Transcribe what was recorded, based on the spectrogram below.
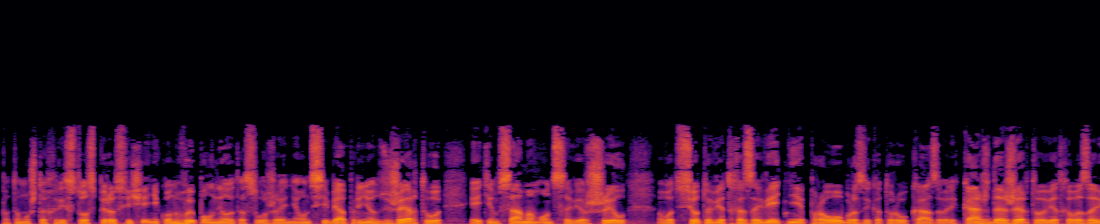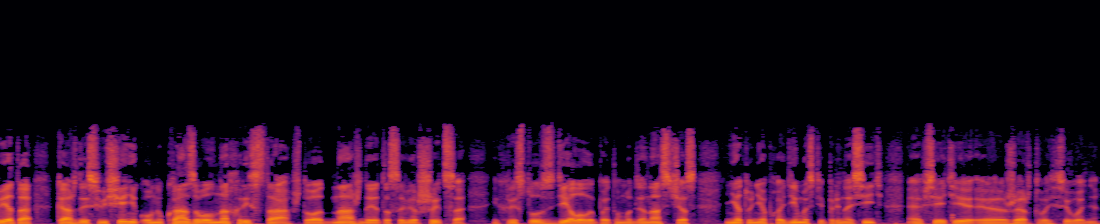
Потому что Христос первосвященник, Он выполнил это служение, Он себя принес в жертву, и этим самым Он совершил вот все то ветхозаветние прообразы, которые указывали. Каждая жертва Ветхого Завета, каждый священник, он указывал на Христа, что однажды это совершится. И Христос сделал, и поэтому для нас сейчас нет необходимости приносить э, все эти э, жертвы сегодня.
